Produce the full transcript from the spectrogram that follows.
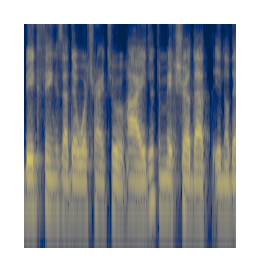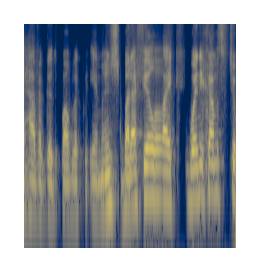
big things that they were trying to hide to make sure that you know they have a good public image. But I feel like when it comes to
